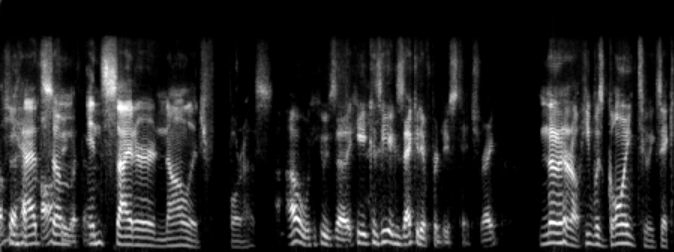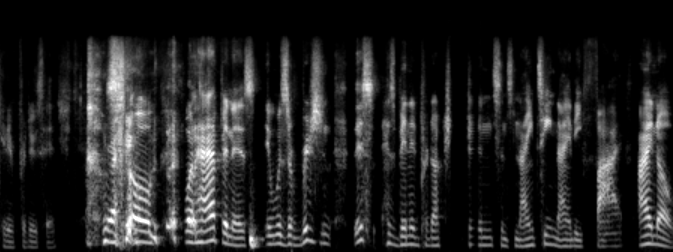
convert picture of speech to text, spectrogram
he had some insider knowledge for us. oh, he was uh he because he executive produced Hitch, right? No no no he was going to executive produce Hitch. right. So what happened is it was original this has been in production since 1995 i know.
